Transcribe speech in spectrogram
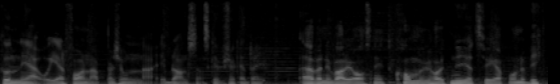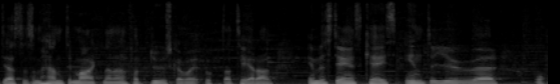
kunniga och erfarna personerna i branschen ska vi försöka dra hit. Även i varje avsnitt kommer vi ha ett nyhetssvep om det viktigaste som hänt i marknaden för att du ska vara uppdaterad, investeringscase, intervjuer och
